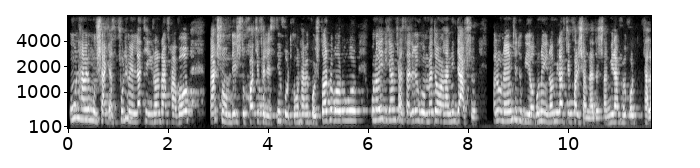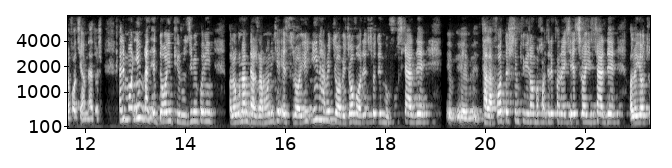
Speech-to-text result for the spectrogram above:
اون همه موشک از پول ملت ایران رفت هوا بخش عمدهش تو خاک فلسطین خورد که اون همه کشتار به بار آورد. اونای دیگه هم که از طریق گنبد آهنین دفن شد. حالا اونایی که تو بیابون و اینا می‌رفت که کارش هم نداشتن. می‌رفت می‌خورد تلفاتی هم نداشت. ولی ما اینقدر ادعای پیروزی می‌کنیم. حالا اونم در زمانی که اسرائیل این همه جابجا وارد شده نفوذ کرده تلفات داشتیم تو ایران به خاطر کارهایی که اسرائیل کرده. حالا یا تو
